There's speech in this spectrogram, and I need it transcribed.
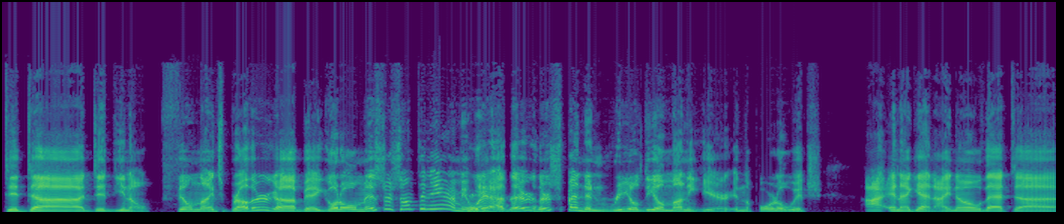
did uh did you know Phil Knight's brother uh, go to Ole Miss or something here? I mean, yeah. they're they're spending real deal money here in the portal, which I and again I know that uh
